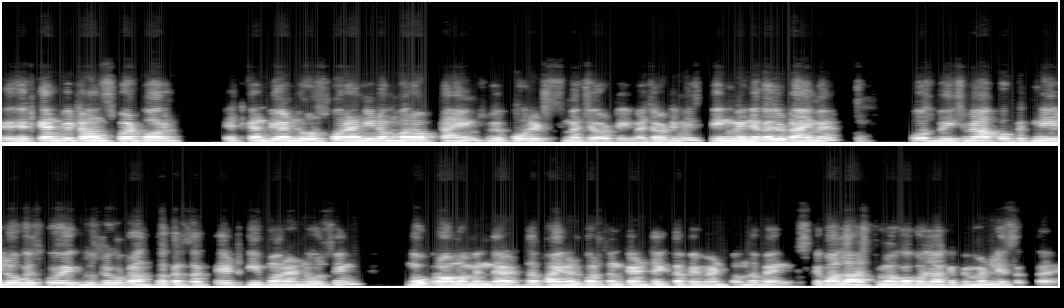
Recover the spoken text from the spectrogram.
it can be transferred for it can be endorse for any number of times before its maturity maturity mean तीन महीने का जो टाइम है, उस बीच में आपको कितने लोग इसको एक दूसरे को ट्रांसफ़र कर सकते हैं। It keep on endorsing no problem in that the final person can take the payment from the bank जिसके बाद लास्ट में होगा, वो जाके पेमेंट ले सकता है।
